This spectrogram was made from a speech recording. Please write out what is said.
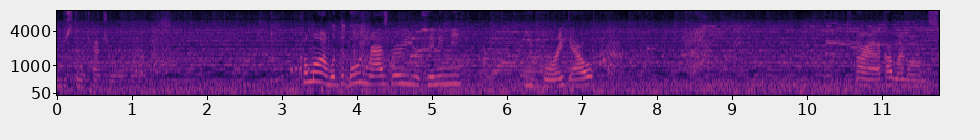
I'm just gonna catch it right now. Come on, with the golden raspberry, you're kidding me? You break out? Alright, I caught my mom's.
